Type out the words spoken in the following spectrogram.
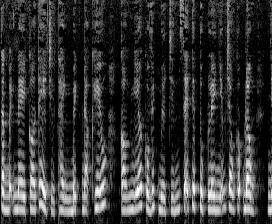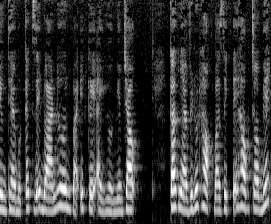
căn bệnh này có thể trở thành bệnh đặc hữu, có nghĩa COVID-19 sẽ tiếp tục lây nhiễm trong cộng đồng nhưng theo một cách dễ đoán hơn và ít gây ảnh hưởng nghiêm trọng. Các nhà virus học và dịch tễ học cho biết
